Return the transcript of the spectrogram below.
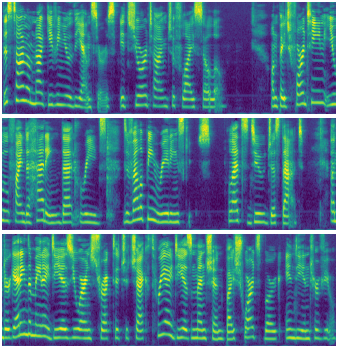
This time I'm not giving you the answers, it's your time to fly solo. On page 14, you will find a heading that reads Developing Reading Skills. Let's do just that. Under Getting the Main Ideas, you are instructed to check three ideas mentioned by Schwartzberg in the interview.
